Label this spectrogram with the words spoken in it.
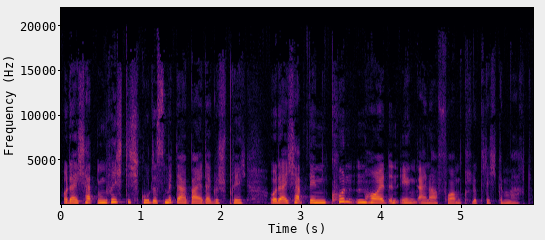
oder ich hatte ein richtig gutes Mitarbeitergespräch oder ich habe den Kunden heute in irgendeiner Form glücklich gemacht.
